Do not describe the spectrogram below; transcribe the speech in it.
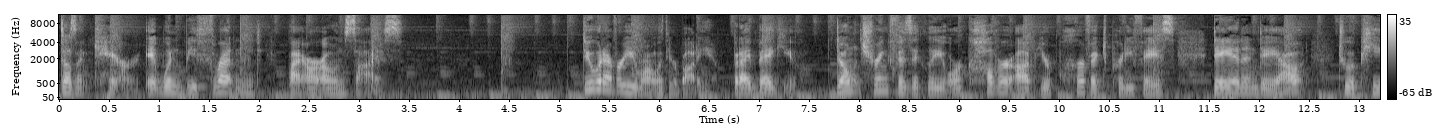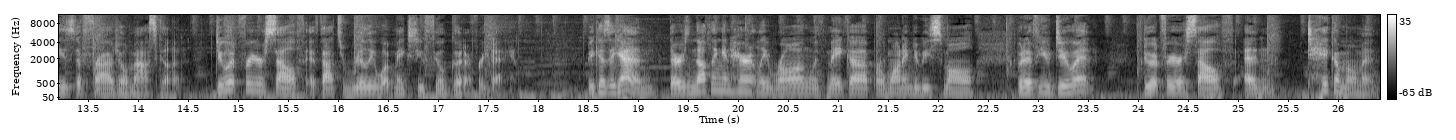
doesn't care. It wouldn't be threatened by our own size. Do whatever you want with your body, but I beg you, don't shrink physically or cover up your perfect, pretty face day in and day out to appease the fragile masculine. Do it for yourself if that's really what makes you feel good every day. Because again, there's nothing inherently wrong with makeup or wanting to be small, but if you do it, do it for yourself and take a moment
